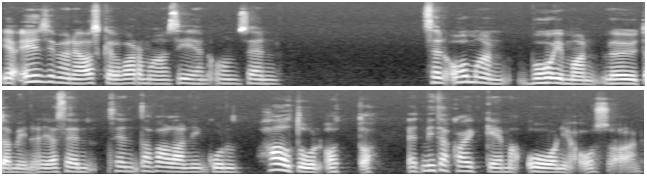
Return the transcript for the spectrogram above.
Ja ensimmäinen askel varmaan siihen on sen, sen oman voiman löytäminen ja sen, sen tavallaan niin kuin haltuunotto, että mitä kaikkea mä oon ja osaan.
